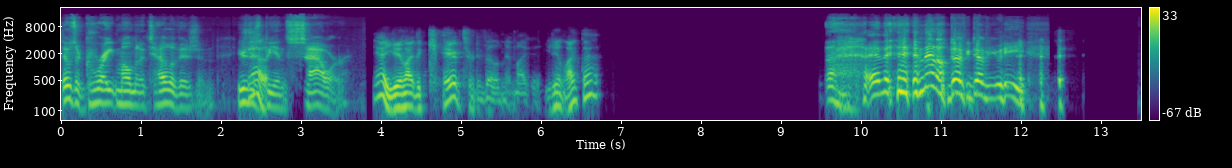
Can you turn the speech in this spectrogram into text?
That was a great moment of television. You're Yeah. just being sour." yeah, you didn't like the character development, Michael. You didn't like that? and then, and then on WWE,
